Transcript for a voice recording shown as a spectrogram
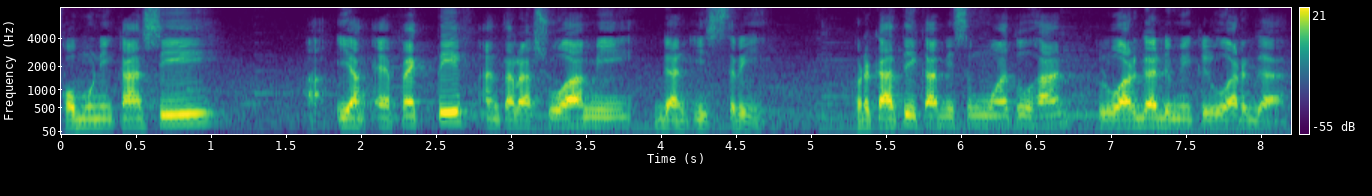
komunikasi yang efektif antara suami dan istri. Berkati kami semua Tuhan, keluarga demi keluarga.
